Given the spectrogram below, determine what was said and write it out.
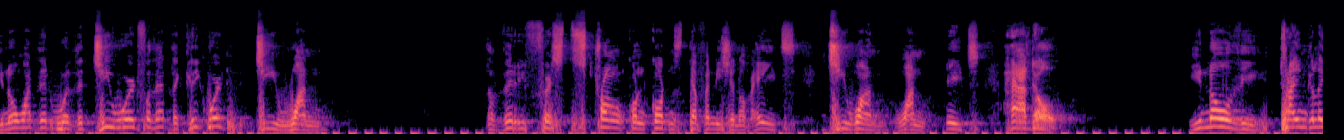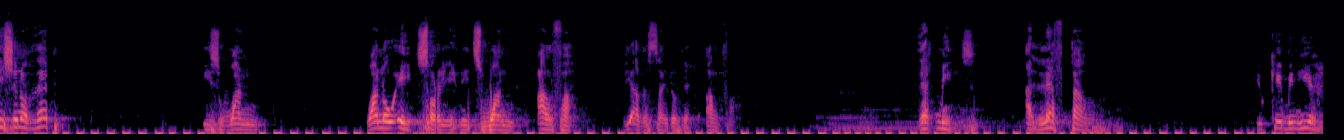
You know what that word, the G word for that, the Greek word? G1. The very first strong concordance definition of Hades, G1, 1, H, Hado. You know the triangulation of that is 1, 108, sorry, and it's 1 alpha, the other side of that, alpha. That means a left out. You came in here,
